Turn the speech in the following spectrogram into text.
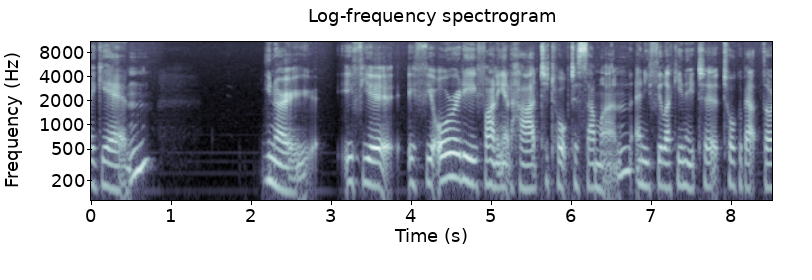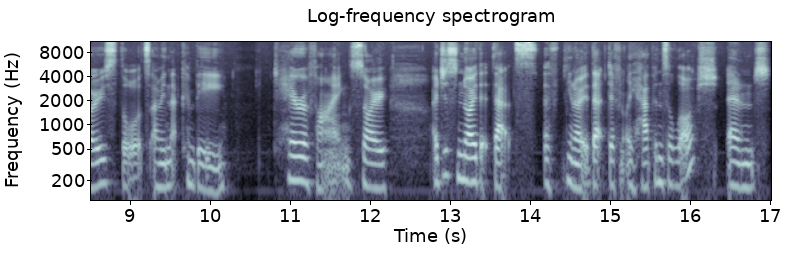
again, you know, if you if you're already finding it hard to talk to someone and you feel like you need to talk about those thoughts, I mean that can be terrifying. So I just know that that's a, you know that definitely happens a lot and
